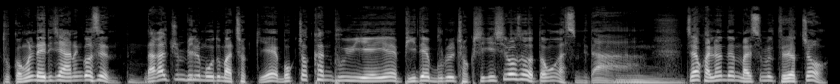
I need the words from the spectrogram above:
뚜껑을 내리지 않은 것은 음. 나갈 준비를 모두 마쳤기에 목적한 부위에 비대 물을 적시기 싫어서였던 것 같습니다. 음, 제가 관련된 말씀을 드렸죠.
